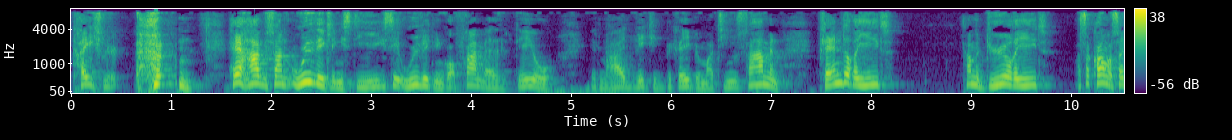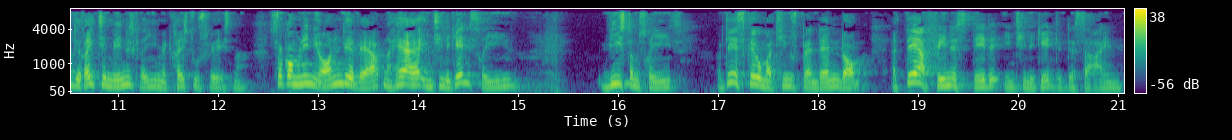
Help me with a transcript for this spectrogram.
kredsløb. Her har vi så en udviklingsstige. I kan se, at udviklingen går fremad. Det er jo et meget vigtigt begreb i Martinus. Så har man planteriget, så har dyreriget, og så kommer så det rigtige menneskerige med kristusvæsener. Så går man ind i åndelige verden, og her er intelligensriget, visdomsriget, og det skriver Martinus blandt andet om, at der findes dette intelligente design.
